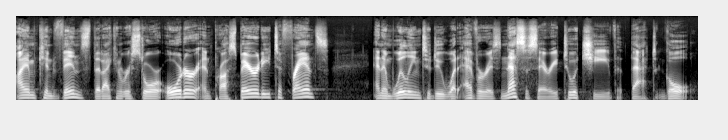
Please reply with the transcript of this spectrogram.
I am convinced that I can restore order and prosperity to France, and am willing to do whatever is necessary to achieve that goal.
